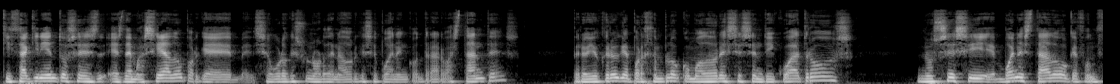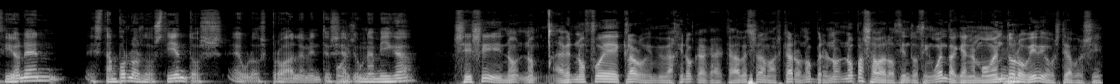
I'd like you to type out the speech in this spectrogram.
Quizá 500 es, es demasiado porque seguro que es un ordenador que se pueden encontrar bastantes. Pero yo creo que, por ejemplo, Commodore 64, no sé si en buen estado o que funcionen, están por los 200 euros probablemente. O sea Pues- que una amiga... Sí, sí, no, no, a ver, no fue, claro, y me imagino que ca- cada vez será más caro, ¿no? Pero no, no pasaba los 150, que en el momento lo vi digo, hostia, pues sí,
